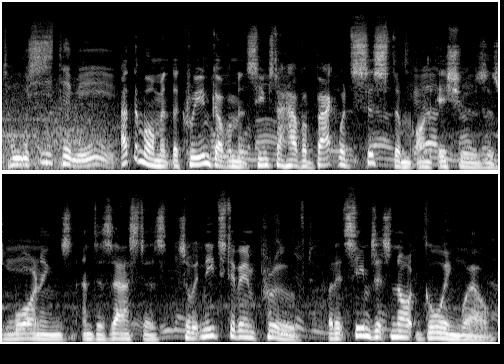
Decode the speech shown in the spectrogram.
At the moment, the Korean government seems to have a backward system on issues as warnings and disasters, so it needs to be improved, but it seems it's not going well.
